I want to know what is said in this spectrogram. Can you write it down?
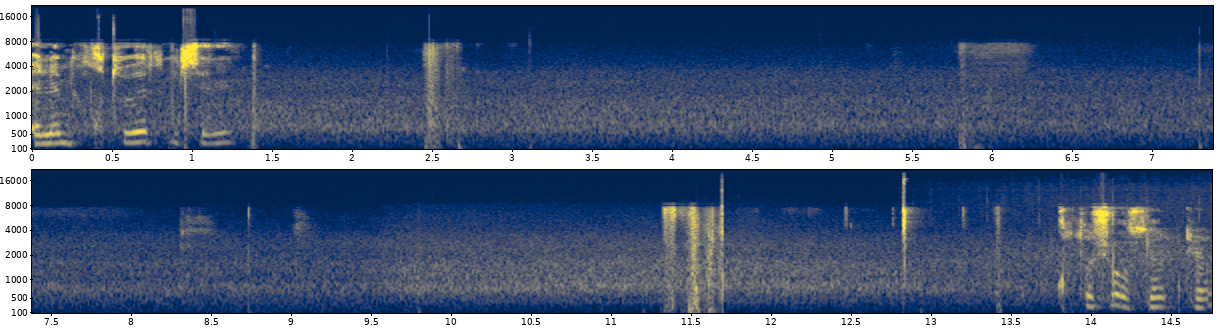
Eline bir kutu verdim senin. Kutucu olsa gel.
